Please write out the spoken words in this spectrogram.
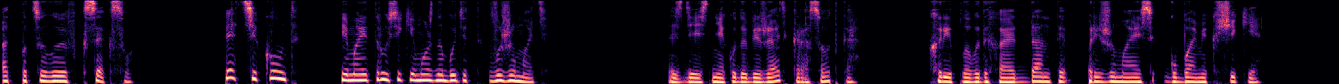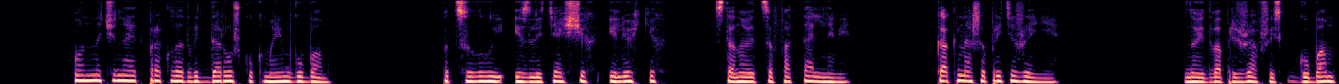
от поцелуев к сексу. Пять секунд, и мои трусики можно будет выжимать. «Здесь некуда бежать, красотка», — хрипло выдыхает Данте, прижимаясь губами к щеке. Он начинает прокладывать дорожку к моим губам. Поцелуи из летящих и легких становятся фатальными, как наше притяжение. Но едва прижавшись к губам,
